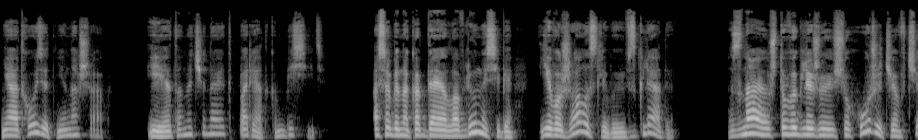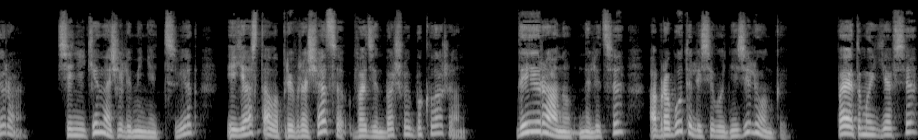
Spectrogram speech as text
не отходит ни на шаг. И это начинает порядком бесить. Особенно, когда я ловлю на себе его жалостливые взгляды. Знаю, что выгляжу еще хуже, чем вчера. Синяки начали менять цвет, и я стала превращаться в один большой баклажан. Да и рану на лице обработали сегодня зеленкой. Поэтому я вся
